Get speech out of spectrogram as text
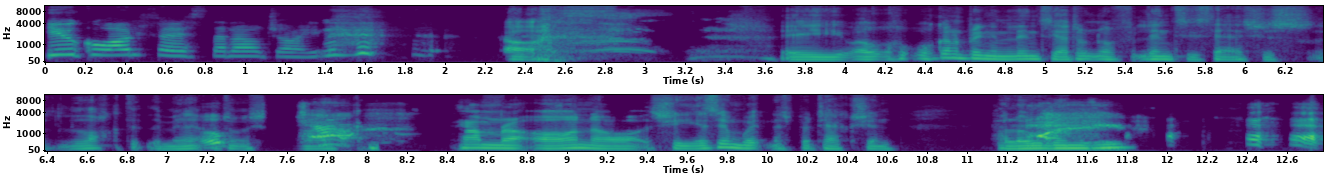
You go on first, then I'll join. Oh. Hey, well, we're going to bring in Lindsay. I don't know if Lindsay's there. She's locked at the minute. I Oh. don't know if she's camera on or she is in witness protection. Hello, Lindsay.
